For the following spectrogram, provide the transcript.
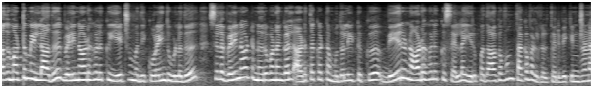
அது மட்டும் இல்லாது வெளிநாடுகளுக்கு ஏற்றுமதி குறைந்து உள்ளது. சில வெளிநாட்டு நிறுவனங்கள் அடுத்த கட்ட முதலீட்டுக்கு வேறு நாடுகளுக்கு செல்ல இருப்பதாகவும் தகவல்கள் தெரிவிக்கின்றன.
